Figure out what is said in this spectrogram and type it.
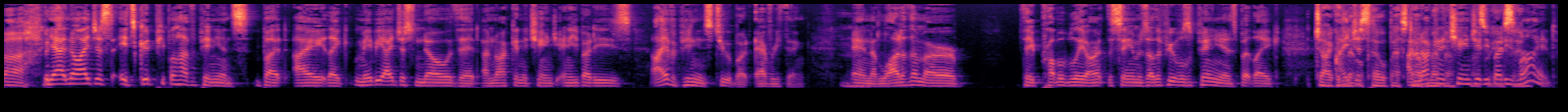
Uh, yeah, no, I just, it's good people have opinions, but I like, maybe I just know that I'm not going to change anybody's, I have opinions too about everything. And a lot of them are, they probably aren't the same as other people's opinions, but like, Jagged I Little just, Pill, best I'm not going to change That's what anybody's saying. mind.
